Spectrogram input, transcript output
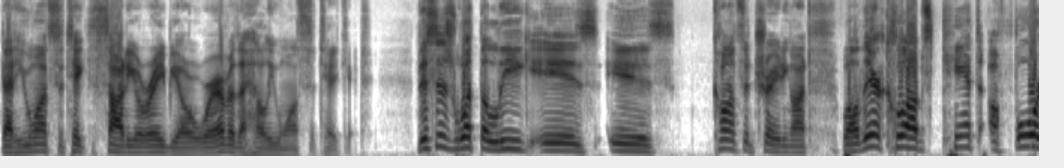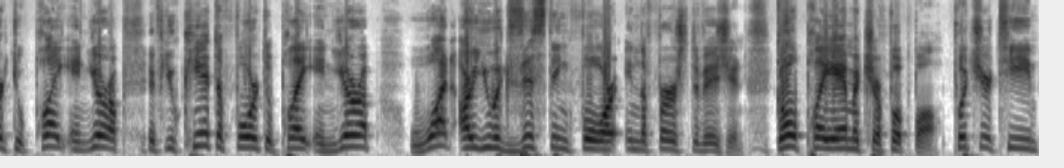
that he wants to take to Saudi Arabia or wherever the hell he wants to take it. This is what the league is is concentrating on. While their clubs can't afford to play in Europe, if you can't afford to play in Europe, what are you existing for in the first division? Go play amateur football. Put your team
